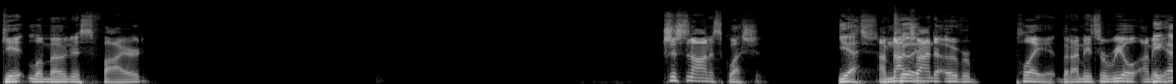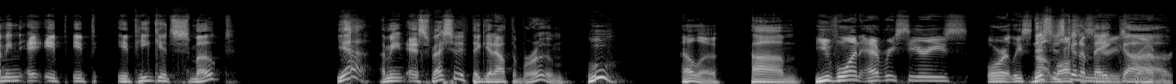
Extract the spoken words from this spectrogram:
get Lemonis fired? Just an honest question. Yes, I'm not could. trying to overplay it, but I mean it's a real. I mean, I mean, if if if he gets smoked, yeah. I mean, especially if they get out the broom. Ooh, hello. Um, you've won every series, or at least not this is going to make uh.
